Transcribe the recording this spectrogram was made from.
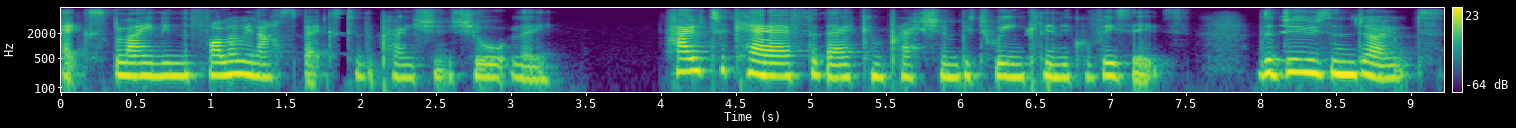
explaining the following aspects to the patient shortly. How to care for their compression between clinical visits, the do's and don'ts,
